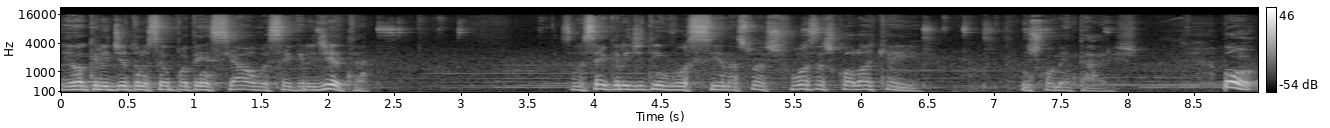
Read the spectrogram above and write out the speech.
Eu acredito no seu potencial, você acredita? Se você acredita em você, nas suas forças, coloque aí nos comentários. Bom,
